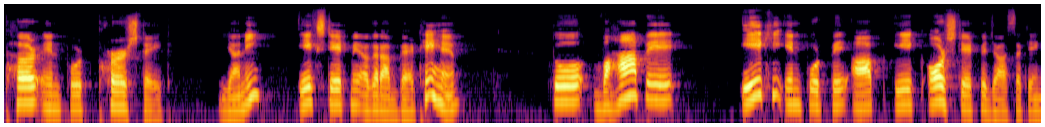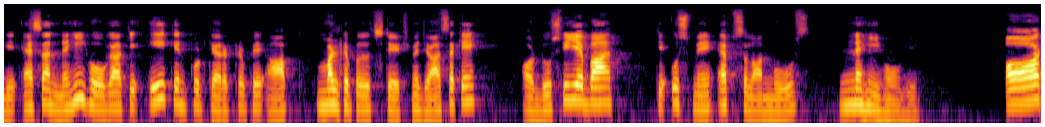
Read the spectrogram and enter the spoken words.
پر ان پٹ پر اسٹیٹ یعنی ایک اسٹیٹ میں اگر آپ بیٹھے ہیں، تو وہاں پہ ایک ہی ان پٹ پہ آپ ایک اور اسٹیٹ پہ جا سکیں گے۔ ایسا نہیں ہوگا کہ ایک ان پٹ کیریکٹر پہ آپ ملٹیپل اسٹیٹس میں جا سکیں۔ اور دوسری یہ بات کہ اس میں ایپسلون مووز نہیں ہوں گی۔ اور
